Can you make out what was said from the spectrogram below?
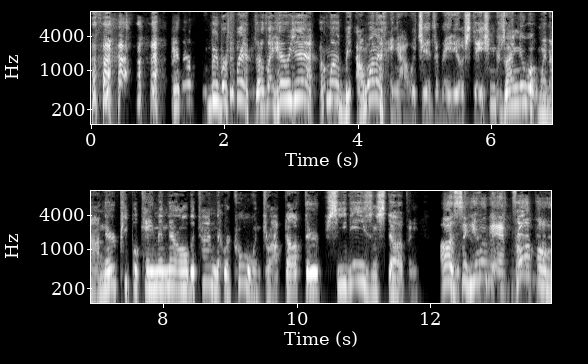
And we were friends. I was like, hell yeah, I want to be. I want to hang out with you at the radio station because I knew what went on there. People came in there all the time that were cool and dropped off their CDs and stuff. And oh, so you were getting promo.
